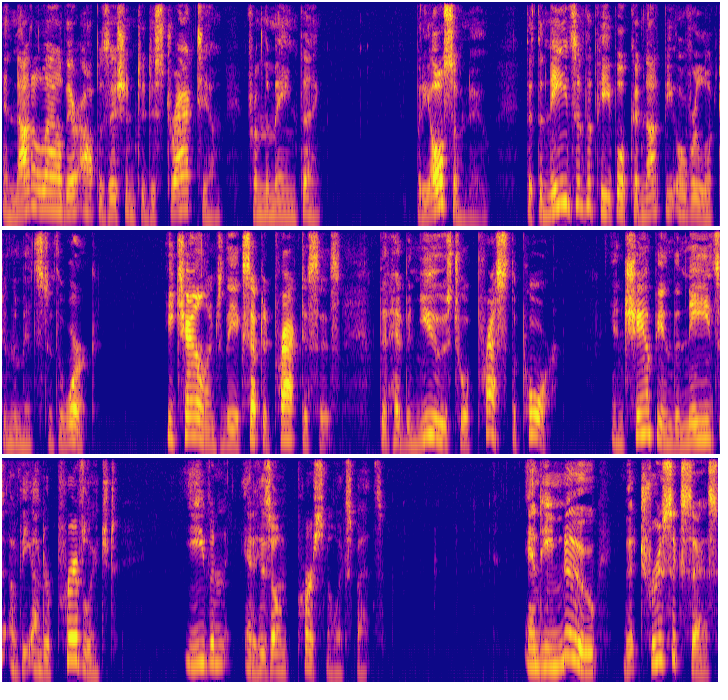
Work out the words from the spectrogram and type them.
and not allow their opposition to distract him from the main thing. But he also knew that the needs of the people could not be overlooked in the midst of the work. He challenged the accepted practices that had been used to oppress the poor and championed the needs of the underprivileged even at his own personal expense. And he knew that true success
